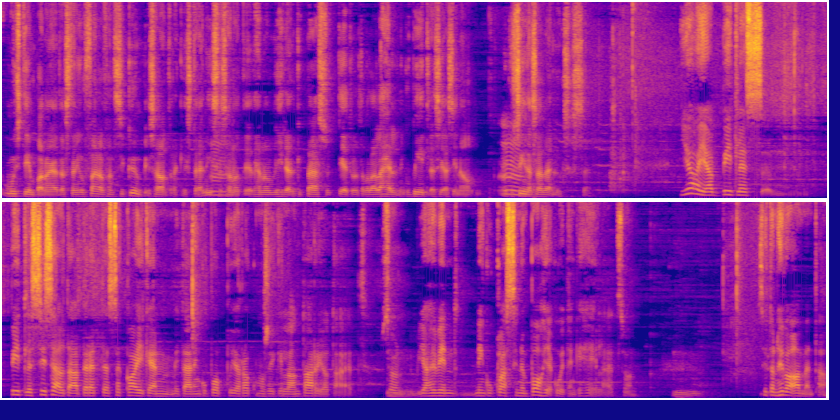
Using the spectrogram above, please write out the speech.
muistiinpanoja tästä niin Final Fantasy 10 soundtrackista, ja niissä mm. sanottiin, että hän on vihdoinkin päässyt tietyllä tavalla lähelle niin kuin Beatlesia siinä, on, niin kuin siinä sävellyksessä. Joo, ja Beatles, Beatles sisältää periaatteessa kaiken, mitä niin kuin pop- ja rockmusiikilla on tarjota. Et se on, mm. Ja hyvin niin kuin klassinen pohja kuitenkin heillä. Et se on, mm. Sitten on hyvä ammentaa.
